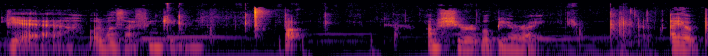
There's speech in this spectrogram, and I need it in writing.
yeah, what was I thinking? But I'm sure it will be alright. I hope.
